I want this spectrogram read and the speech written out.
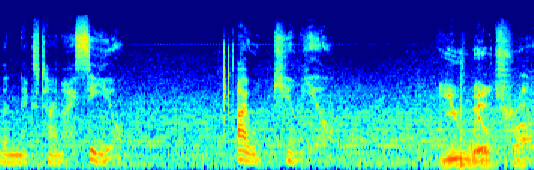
The next time I see you, I will kill you. You will try.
